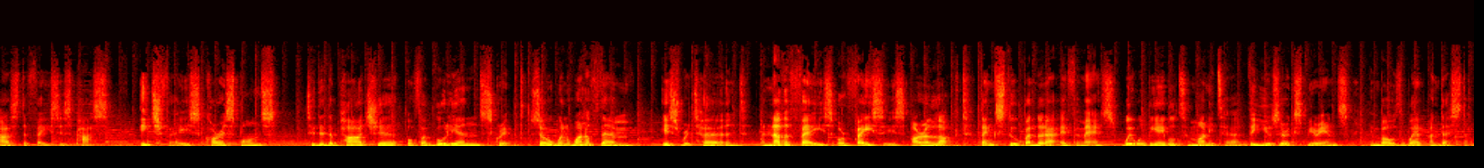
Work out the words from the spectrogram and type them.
as the phases pass. Each phase corresponds to the departure of a boolean script. So when one of them is returned, another phase or phases are unlocked. Thanks to Pandora FMS, we will be able to monitor the user experience in both web and desktop.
